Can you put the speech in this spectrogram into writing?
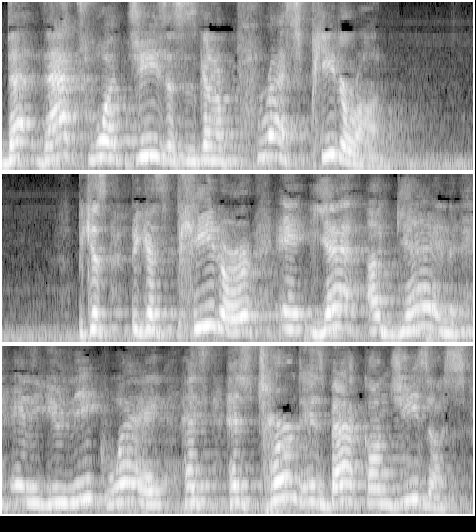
That, that's what Jesus is going to press Peter on. Because, because Peter, eh, yet again, in a unique way, has, has turned his back on Jesus.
